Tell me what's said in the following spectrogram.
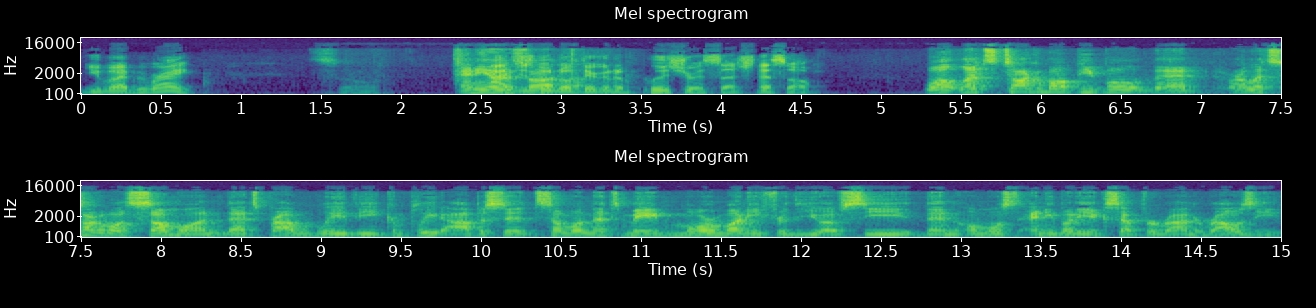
you might be right. So, any other I just don't know if they're going to push her as such. That's all. Well, let's talk about people that, or let's talk about someone that's probably the complete opposite. Someone that's made more money for the UFC than almost anybody except for Ronda Rousey,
